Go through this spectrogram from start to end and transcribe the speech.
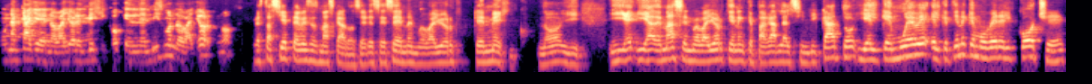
una calle de Nueva York en México que en el mismo Nueva York, ¿no? Está siete veces más caro hacer esa escena en Nueva York que en México, ¿no? Y, y, además en Nueva York tienen que pagarle al sindicato y el que mueve, el que tiene que mover el coche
